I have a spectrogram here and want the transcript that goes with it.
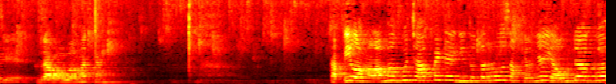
cie drama banget kan. Tapi lama-lama gue capek kayak gitu terus akhirnya ya udah gue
